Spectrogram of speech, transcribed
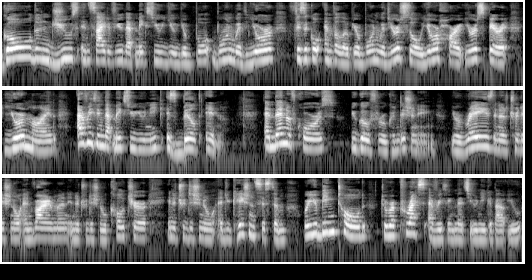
golden juice inside of you that makes you you. You're bo- born with your physical envelope. You're born with your soul your heart your spirit your mind. Everything that makes you unique is built in and then, of course, you go through conditioning You're raised in a traditional environment, in a traditional culture, in a traditional education system where you're being told to repress everything that's unique about you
